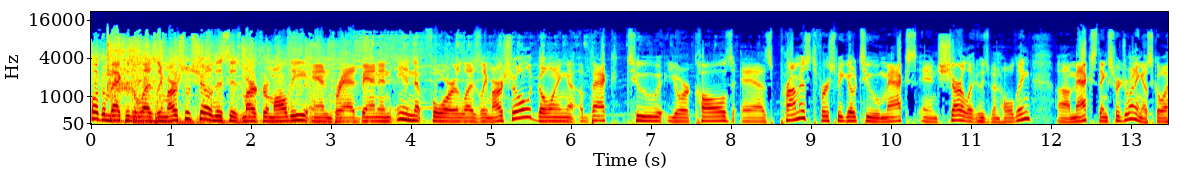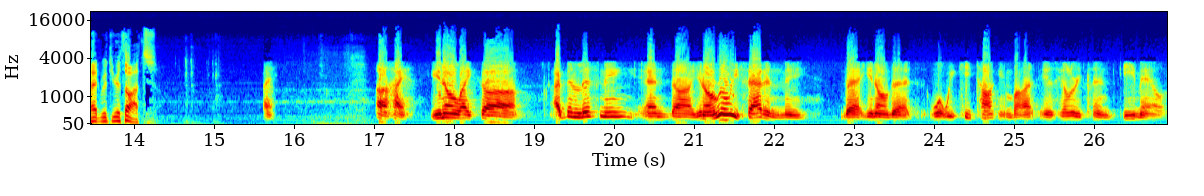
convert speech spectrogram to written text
Welcome back to the Leslie Marshall Show. This is Mark Grimaldi and Brad Bannon in for Leslie Marshall. Going back to your calls as promised. First, we go to Max and Charlotte, who's been holding. Uh, Max, thanks for joining us. Go ahead with your thoughts. Hi. Uh, hi. You know, like uh, I've been listening, and uh, you know, it really saddened me that you know that what we keep talking about is Hillary Clinton emails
